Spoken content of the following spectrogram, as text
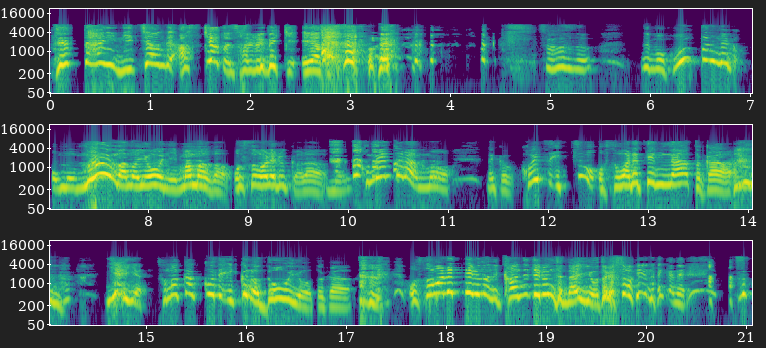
絶対に2ちゃんでアスキャートにされるべき絵やった。そうそう。でも本当になんか、もうムーマのようにママが襲われるから、もうコメント欄も、なんか、こいついつも襲われてんなとか、いやいや、その格好で行くのどうよとか、襲われてるのに感じてるんじゃないよとか、そういうなんかね、ツッコ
